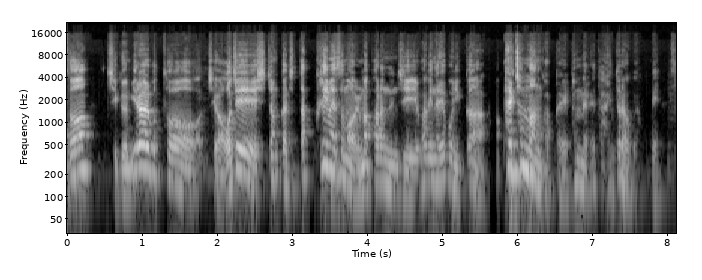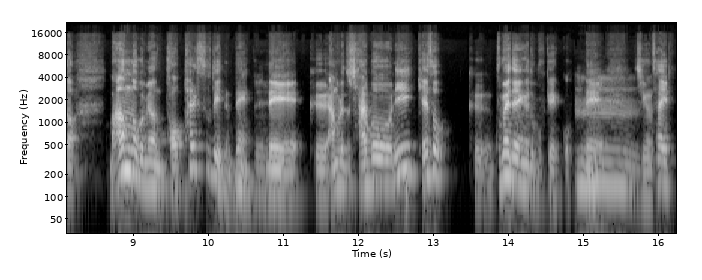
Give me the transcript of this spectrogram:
그래서 지금 1월부터 제가 어제 시점까지 딱 크림에서만 얼마 팔았는지 확인을 해보니까 8천만 원 가까이 판매를 했다 했더라고요 네 그래서 마음 먹으면 더 팔 수도 있는데 네. 네 그 아무래도 자본이 계속 그 구매 대행에도 묶여 있고 네 음. 지금 사입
